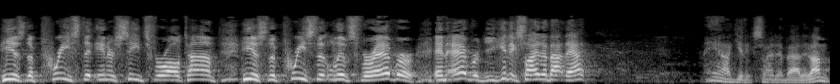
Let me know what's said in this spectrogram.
He is the priest that intercedes for all time. He is the priest that lives forever and ever. Do you get excited about that? Man, I get excited about it. I'm,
